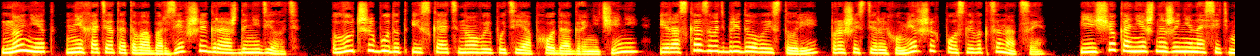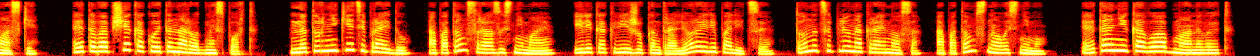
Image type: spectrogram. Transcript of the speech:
Но нет, не хотят этого оборзевшие граждане делать. Лучше будут искать новые пути обхода ограничений и рассказывать бредовые истории про шестерых умерших после вакцинации. И еще, конечно же, не носить маски. Это вообще какой-то народный спорт. На турникете пройду, а потом сразу снимаю, или как вижу контролера или полицию, то нацеплю на край носа, а потом снова сниму. Это они кого обманывают.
